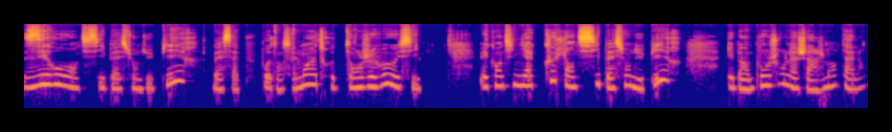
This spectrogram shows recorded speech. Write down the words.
zéro anticipation du pire, bah, ça peut potentiellement être dangereux aussi. Mais quand il n'y a que de l'anticipation du pire, eh ben bonjour la charge mentale. Hein.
